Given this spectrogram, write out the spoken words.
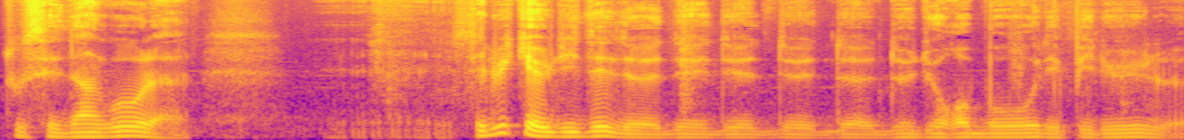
Tous ces dingos là. C'est lui qui a eu l'idée de, de, du robot, des pilules.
